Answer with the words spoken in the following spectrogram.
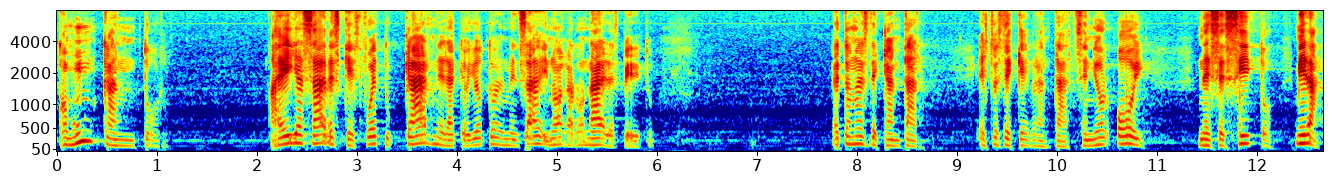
como un cantor. A ella sabes que fue tu carne la que oyó todo el mensaje y no agarró nada del Espíritu. Esto no es de cantar, esto es de quebrantar. Señor, hoy necesito, mira,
